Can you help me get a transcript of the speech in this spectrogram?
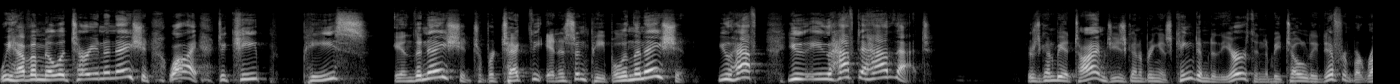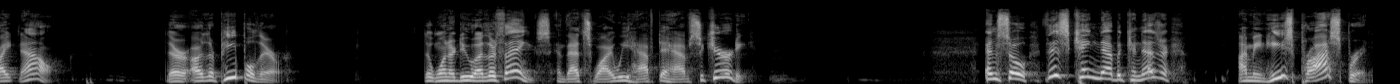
We have a military in a nation. Why? To keep peace in the nation, to protect the innocent people in the nation. You have, you, you have to have that. There's going to be a time Jesus is going to bring his kingdom to the earth and it'll be totally different, but right now, there are other people there that want to do other things, and that's why we have to have security. And so, this King Nebuchadnezzar, I mean, he's prospering.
